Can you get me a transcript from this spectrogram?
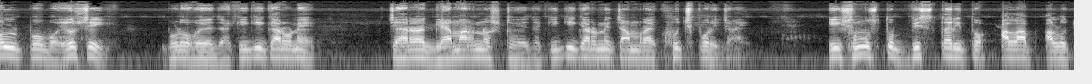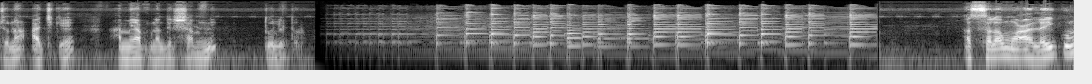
অল্প বয়সেই বুড়ো হয়ে যায়? কি কি কারণে চেহারার গ্ল্যামার নষ্ট হয়ে যায়? কি কি কারণে চামড়ায় খুঁজ পড়ে যায়? এই সমস্ত বিস্তারিত আলাপ আলোচনা আজকে আমি আপনাদের সামনে তুলে ধরব। আসসালামু আলাইকুম,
